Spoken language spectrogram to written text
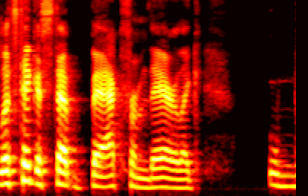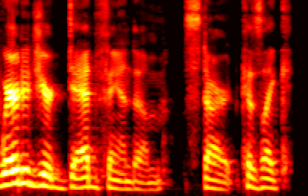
let's take a step back from there. Like, where did your dead fandom start? Because like.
